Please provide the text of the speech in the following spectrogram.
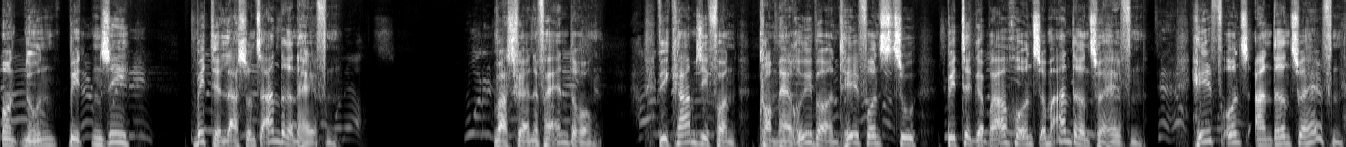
Und nun bitten sie, bitte lass uns anderen helfen. Was für eine Veränderung. Wie kam sie von komm herüber und hilf uns zu bitte gebrauche uns, um anderen zu helfen. Hilf uns, anderen zu helfen.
